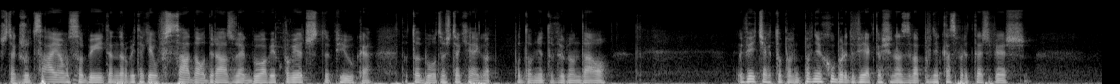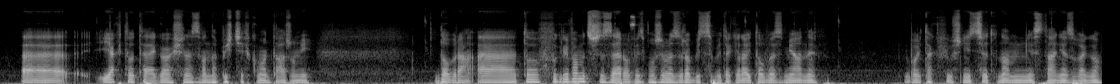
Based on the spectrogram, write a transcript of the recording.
Że tak rzucają sobie i ten robi takiego wsada od razu, jakby łapie w powietrze tę piłkę. To to było coś takiego, podobnie to wyglądało. Wiecie jak to, pewnie, Hubert wie jak to się nazywa, pewnie Kasper też wiesz. E, jak to tego się nazywa, napiszcie w komentarzu mi. Dobra, e, to wygrywamy 3-0, więc możemy zrobić sobie takie lightowe zmiany. Bo i tak już nic się tu nam nie stanie złego.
